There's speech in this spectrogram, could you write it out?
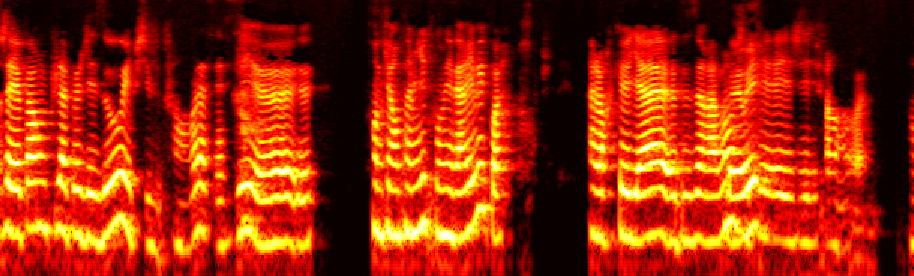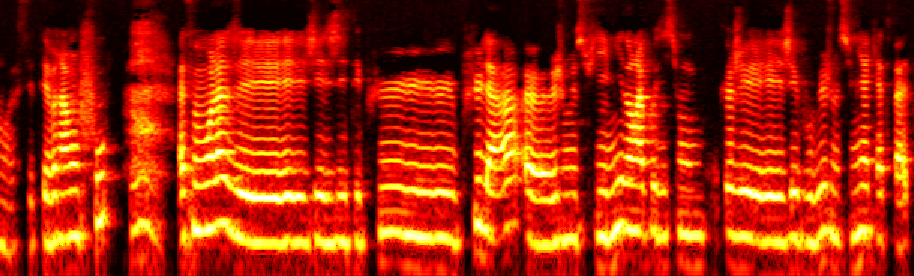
j'avais pas rompu la poche des os, et puis, enfin, voilà, ça faisait euh, 30-45 minutes qu'on venait d'arriver, quoi. Alors qu'il y a euh, deux heures avant, Bah oui. j'ai, enfin, ouais. Ouais, c'était vraiment fou. À ce moment-là, j'étais plus, plus là. Euh, je me suis mis dans la position que j'ai, voulu. Je me suis mis à quatre pattes.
